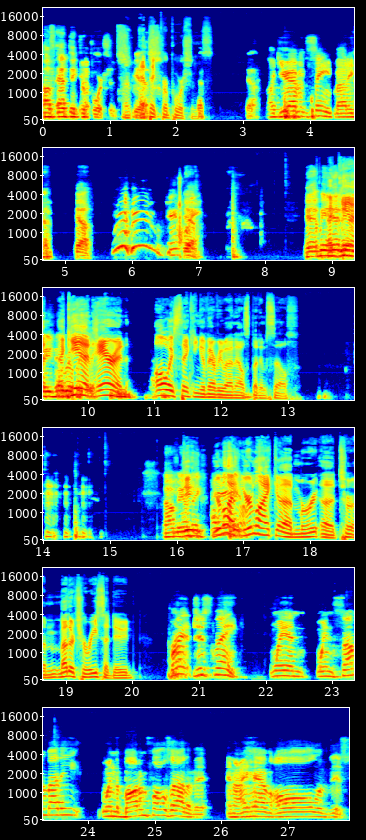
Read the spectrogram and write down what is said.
Of epic proportions. of yes. epic proportions? Yeah. Like you haven't seen, buddy. Yeah. Woohoo! Can't Yeah. wait. Yeah, I mean it- I Again, mean, it really again. Aaron, always thinking of everyone else but himself. No, I mean, I think you're like yeah. you're like uh, Marie, uh, Ter- Mother Teresa, dude. Brent, just think when when somebody when the bottom falls out of it, and I have all of this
